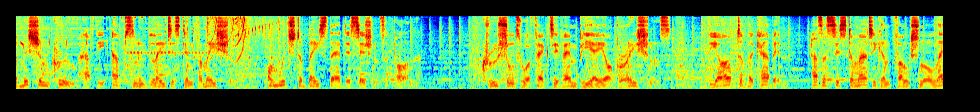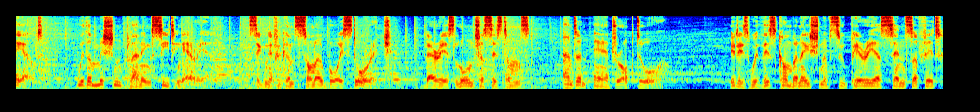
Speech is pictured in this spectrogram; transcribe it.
the mission crew have the absolute latest information on which to base their decisions upon. Crucial to effective MPA operations, the aft of the cabin has a systematic and functional layout with a mission planning seating area, significant sonobuoy storage, various launcher systems, and an airdrop door. It is with this combination of superior sensor fit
